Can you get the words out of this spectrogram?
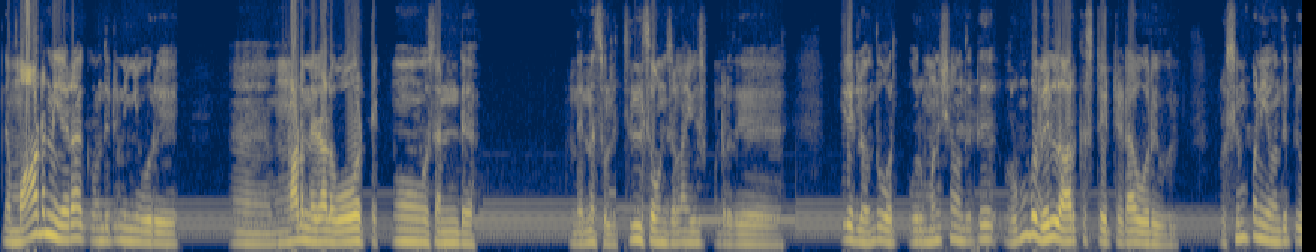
இந்த மாடர்ன் ஏராக்கு வந்துட்டு நீங்கள் ஒரு மாடர்ன் எராவில் ஓவர் டெக்னோஸ் அண்டு அந்த என்ன சொல்லு சில் சவுண்ட்ஸ் எல்லாம் யூஸ் பண்ணுறது பீரியடில் வந்து ஒரு ஒரு மனுஷன் வந்துட்டு ரொம்ப வெல் ஆர்கஸ்ட்ரேட்டடாக ஒரு ஒரு ஒரு சிம்பனியை வந்துட்டு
